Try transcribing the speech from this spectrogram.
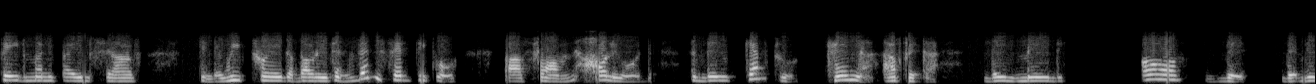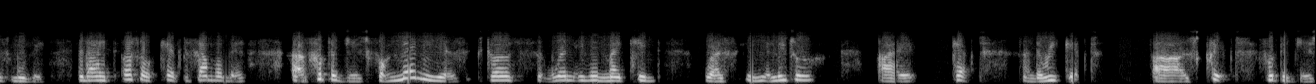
paid money by himself. And we prayed about it. And then he said people uh, from Hollywood, and they came to Kenya, Africa. They made all the, the this movie. And I also kept some of the uh, footages for many years because when even my kid was in a little, I kept and we kept uh, scripts, footages,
